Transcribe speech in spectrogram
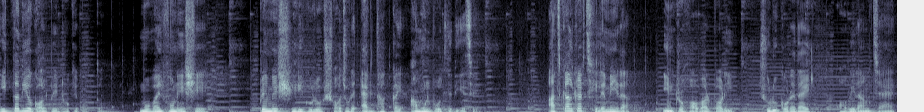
ইত্যাদিও গল্পে ঢুকে পড়ত। মোবাইল ফোন এসে প্রেমের সিঁড়িগুলো সজোরে এক ধাক্কায় আমূল বদলে দিয়েছে। আজকালকার ছেলেমেয়েরা ইন্ট্রো হওয়ার পরই শুরু করে দেয় অবিরাম চ্যাট,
